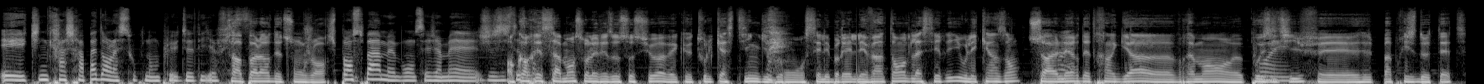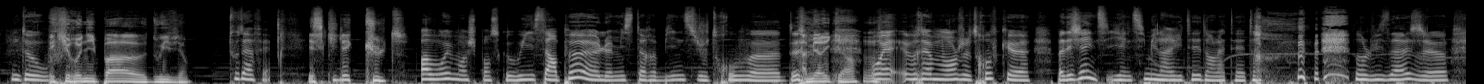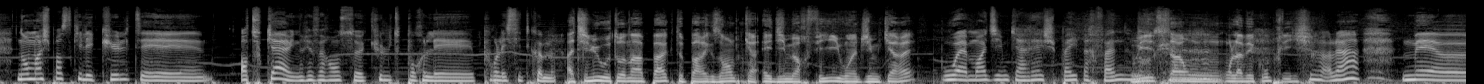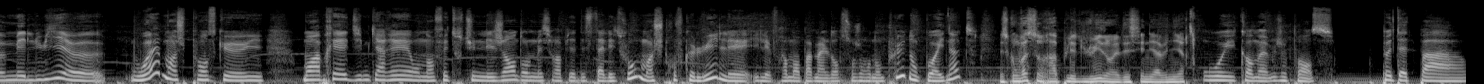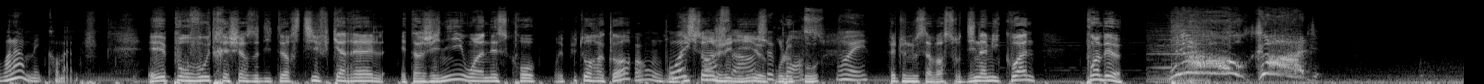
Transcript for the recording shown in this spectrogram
et qu'il ne crachera pas dans la soupe non plus de The Office. Ça a pas l'air d'être son genre. Je pense pas, mais bon, c'est jamais. Je, je- Encore récemment sur les réseaux sociaux avec euh, tout le casting, ils ont célébré les 20 ans de la série ou les 15 ans. Ça a Ouais. l'air d'être un gars euh, vraiment euh, positif et pas prise de tête De ouf. et qui renie pas euh, d'où il vient. Tout à fait. Est-ce qu'il est culte? Oh oui, moi je pense que oui. C'est un peu euh, le Mr Beans, je trouve. euh, de... américain Ouais, vraiment, je trouve que bah déjà il y a une similarité dans la tête, hein. dans le visage. euh. Non, moi je pense qu'il est culte et en tout cas une référence culte pour les pour les sitcoms. A-t-il eu autant d'impact par exemple qu'un Eddie Murphy ou un Jim Carrey? Ouais, moi Jim Carrey, je suis pas hyper fan. Oui, donc, ça on, on l'avait compris. voilà, mais euh, mais lui, euh, ouais, moi je pense que bon après Jim Carrey, on en fait toute une légende, on le met sur un piédestal et tout. Moi je trouve que lui, il est il est vraiment pas mal dans son genre non plus, donc why not? Est-ce qu'on va se rappeler de lui dans les décennies à venir? Oui, quand même, je pense. Peut-être pas, voilà, mais quand même. Et pour vous, très chers auditeurs, Steve Carell est un génie ou un escroc? On est plutôt raccord, hein? On Ouais, dit que c'est un génie hein, euh, pour pense. le coup. Oui. Faites-le nous savoir sur dynamicone.be.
